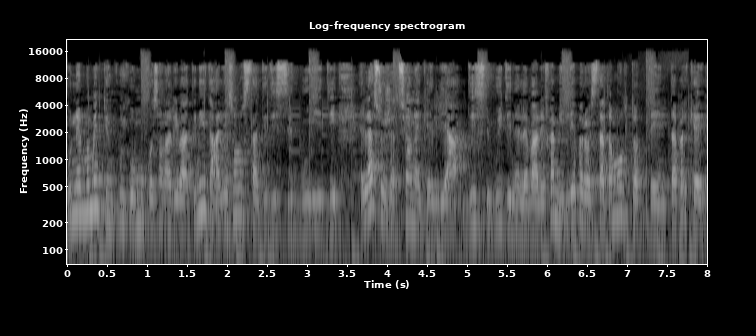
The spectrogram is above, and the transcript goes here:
Nel momento in cui comunque sono arrivati in Italia sono stati distribuiti e l'associazione che li ha distribuiti nelle varie famiglie però è stata molto attenta perché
